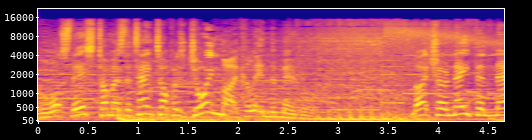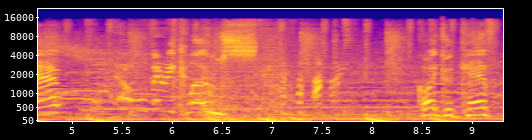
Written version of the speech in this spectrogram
Well, what's this? Tom Thomas the Tank Top has joined Michael in the middle. Nitro Nathan now. Oh, very close. Quite good, Kev.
